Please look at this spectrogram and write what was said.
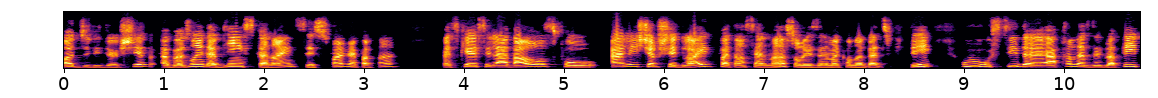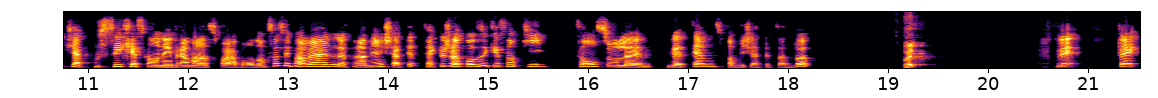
a du leadership a besoin de bien se connaître. C'est super important parce que c'est la base pour aller chercher de l'aide potentiellement sur les éléments qu'on a de la difficulté ou aussi d'apprendre à se développer puis à pousser qu'est-ce qu'on est vraiment super bon. Donc ça, c'est pas mal le premier chapitre. Fait que là, je vais poser des questions qui sont sur le, thème du premier chapitre. Ça te va? Oui. Fait, fait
